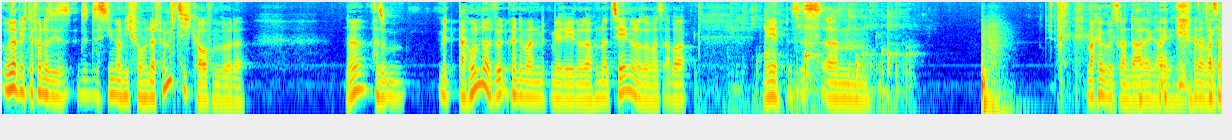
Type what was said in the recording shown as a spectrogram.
unabhängig davon, dass ich, dass ich ihn auch nicht für 150 kaufen würde. Ne? Also mit, bei 100 wür- könnte man mit mir reden oder 110 oder sowas, aber nee, das ist, ähm, ich mache übrigens Randale gerade mit meiner, Wasser,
